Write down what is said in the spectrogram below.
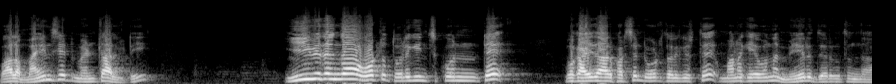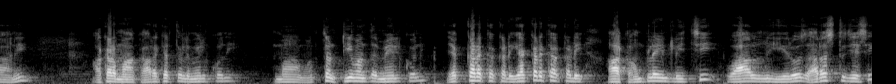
వాళ్ళ మైండ్ సెట్ మెంటాలిటీ ఈ విధంగా ఓట్లు తొలగించుకుంటే ఒక ఐదు ఆరు పర్సెంట్ ఓట్లు తొలగిస్తే మనకేమన్నా మేలు జరుగుతుందా అని అక్కడ మా కార్యకర్తలు మేల్కొని మా మొత్తం టీం అంతా మేల్కొని ఎక్కడికక్కడ ఎక్కడికక్కడి ఆ కంప్లైంట్లు ఇచ్చి వాళ్ళని ఈరోజు అరెస్ట్ చేసి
